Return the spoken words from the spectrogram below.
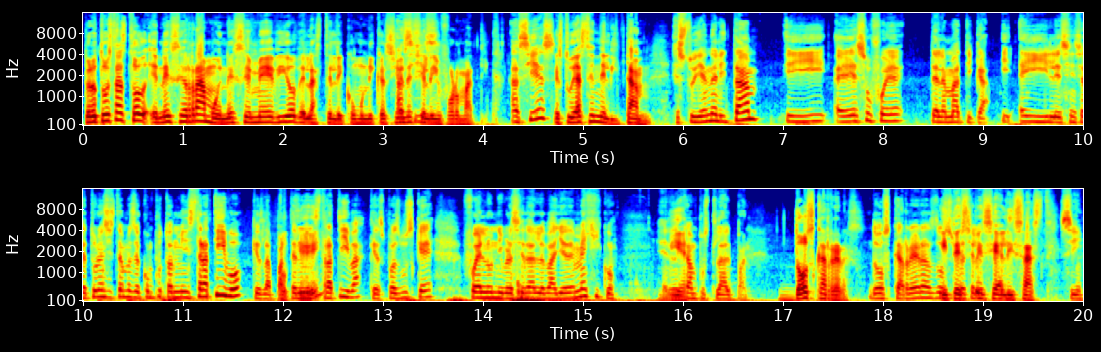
Pero tú estás todo en ese ramo, en ese medio de las telecomunicaciones Así y la informática. Así es. Estudiaste en el ITAM. Estudié en el ITAM y eso fue telemática y, y licenciatura en sistemas de cómputo administrativo, que es la parte administrativa, que después busqué, fue en la Universidad del Valle de México, en Bien. el campus Tlalpan. Dos carreras. Dos carreras, dos y te especializaste. Sí.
